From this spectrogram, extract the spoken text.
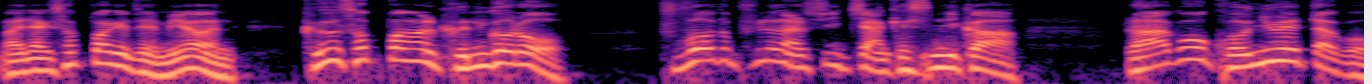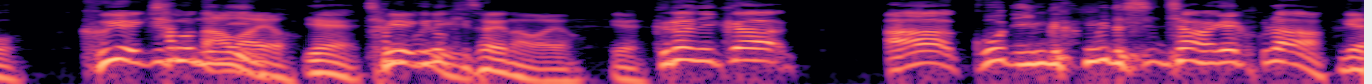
만약에 석방이 되면, 그 석방을 근거로 부하도 풀려날 수 있지 않겠습니까? 라고 권유했다고. 그 얘기도 참군이. 나와요. 예, 그 참군이. 얘기도 기사에 나와요. 예. 그러니까, 아, 곧 임금민도 신청하겠구나. 예.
